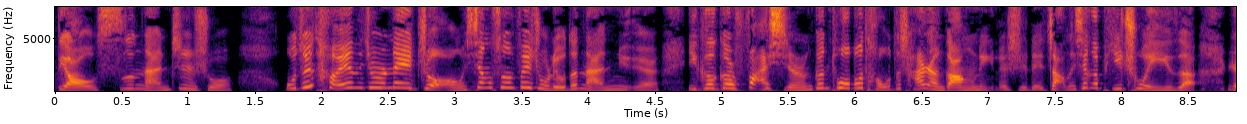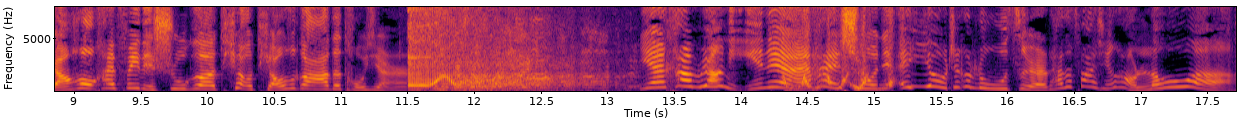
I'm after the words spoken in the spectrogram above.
屌丝男志说：“我最讨厌的就是那种乡村非主流的男女，一个个发型跟拖布头子插染缸里了似的，长得像个皮锤子，然后还非得梳个条条子疙瘩头型。人家看不上你呢，还说呢，哎呦，这个 loser，他的发型好 low 啊！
